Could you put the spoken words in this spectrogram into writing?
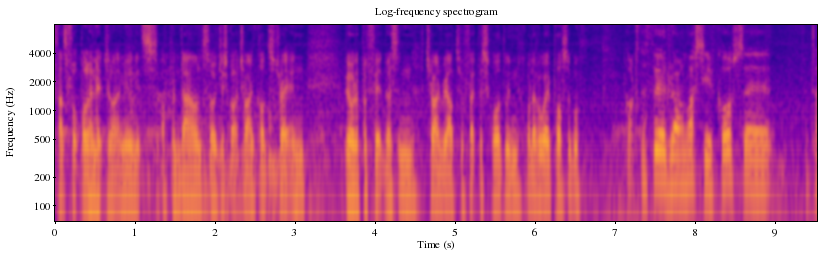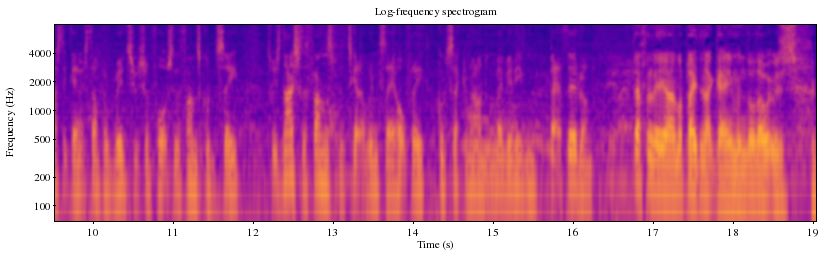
That's football in it. Do you know what I mean? It's up and down, so I just got to try and concentrate and build up a fitness and try and be able to affect the squad in whatever way possible. Got to the third round last year, of course. Uh, fantastic game at Stamford Bridge, which unfortunately the fans couldn't see. So it's nice for the fans to get a win today. Hopefully, a good second round and maybe an even better third round. Definitely, um, I played in that game, and although it was a,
